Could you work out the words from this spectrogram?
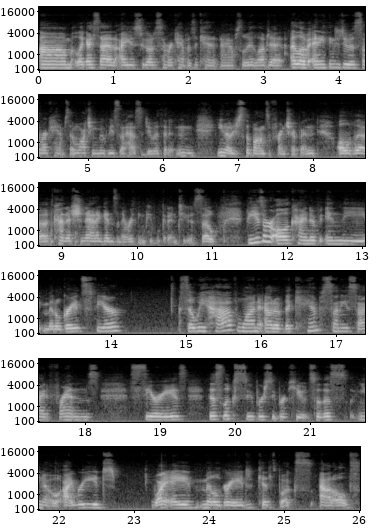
Um, like I said, I used to go to summer camp as a kid and I absolutely loved it. I love anything to do with summer camps and watching movies that has to do with it and, you know, just the bonds of friendship and all the kind of shenanigans and everything people get into. So these are all kind of in the middle grade sphere. So we have one out of the Camp Sunnyside Friends series. This looks super, super cute. So this, you know, I read YA, middle grade, kids books, adults,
